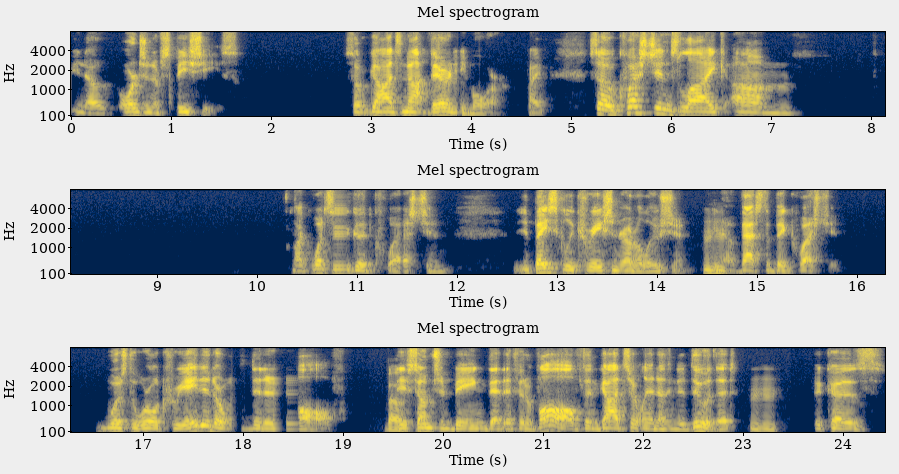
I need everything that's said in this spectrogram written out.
you know origin of species. So god's not there anymore right? So questions like um like what's a good question basically creation revolution mm-hmm. you know that's the big question was the world created or did it evolve Both. the assumption being that if it evolved then god certainly had nothing to do with it mm-hmm. because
